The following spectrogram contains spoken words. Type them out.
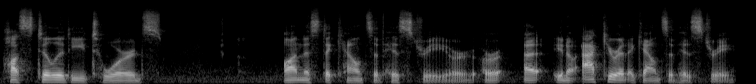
hostility towards honest accounts of history or, or uh, you know, accurate accounts of history.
